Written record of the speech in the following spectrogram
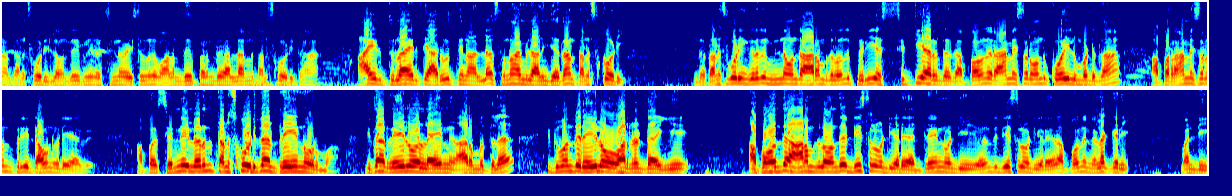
நான் தனுஷ்கோடியில் வந்து மீன சின்ன வயசுலேருந்து வளர்ந்து பிறந்தது எல்லாமே தனுஷ்கோடி தான் ஆயிரத்தி தொள்ளாயிரத்தி அறுபத்தி நாலில் சுனாமியில் அழிஞ்சது தான் தனுஷ்கோடி. இந்த தனுஷ்கோடிங்கிறது முன்ன வந்து ஆரம்பத்தில் வந்து பெரிய சிட்டியாக இருந்தது. அப்போ வந்து ராமேஸ்வரம் வந்து கோயில் மட்டும்தான். அப்போ ராமேஸ்வரம் வந்து பெரிய டவுன் கிடையாது. அப்போ சென்னையிலேருந்து தனுஷ்கோடி தான் ட்ரெயின் வருமா? இதுதான் ரயில்வே லைன் ஆரம்பத்தில். இது வந்து ரயில்வே வாட்டர் டேங்கி அப்போ வந்து ஆரம்பத்தில் வந்து டீசல் வண்டி கிடையாது. ட்ரெயின் வண்டி வந்து டீசல் வண்டி கிடையாது. அப்போ வந்து நிலக்கரி வண்டி.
